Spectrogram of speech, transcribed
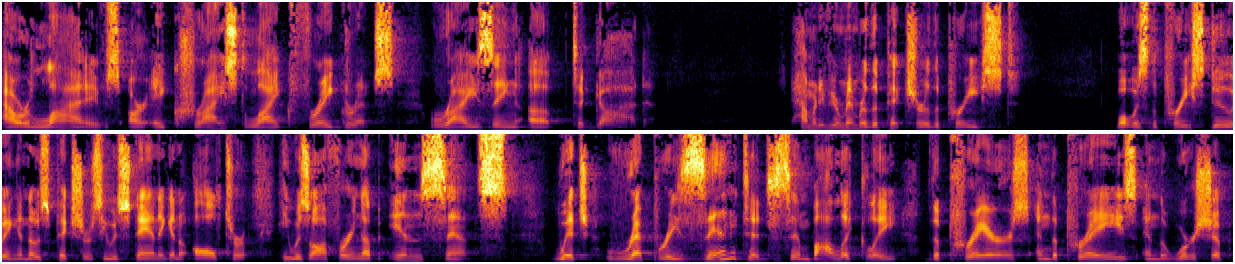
Our lives are a Christ like fragrance rising up to God. How many of you remember the picture of the priest? What was the priest doing in those pictures? He was standing at an altar. He was offering up incense, which represented symbolically the prayers and the praise and the worship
